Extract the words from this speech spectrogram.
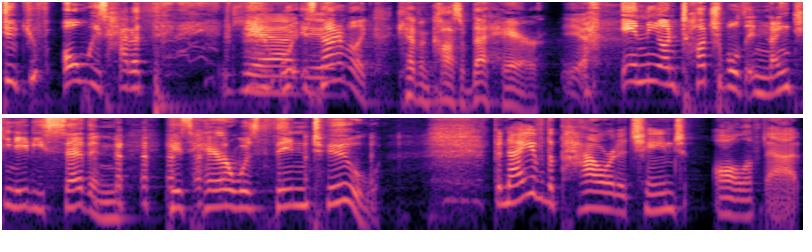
dude, you've always had a thin. Yeah, it's dude. not even like Kevin Costner, that hair. Yeah. In The Untouchables in 1987, his hair was thin too. But now you have the power to change all of that.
